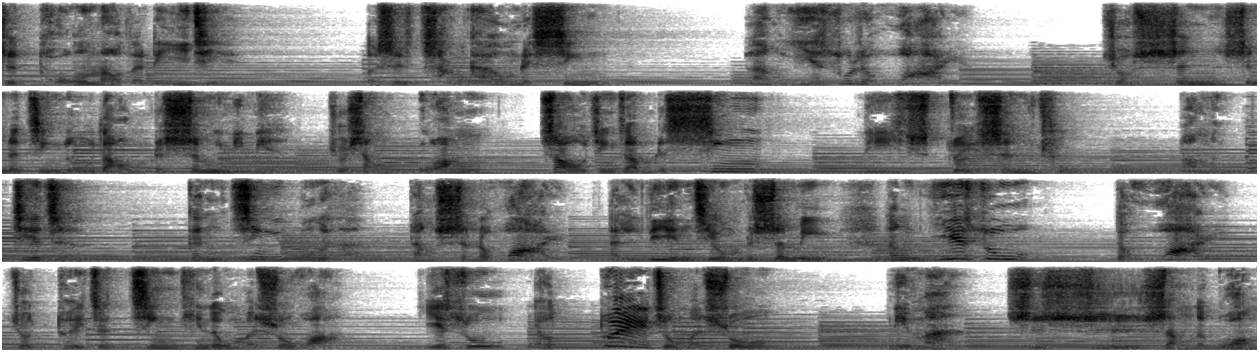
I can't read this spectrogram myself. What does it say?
是头脑的理解，而是敞开我们的心，让耶稣的话语就深深的进入到我们的生命里面，就像光照进在我们的心里最深处。让我们接着更进一步的，让神的话语来连接我们的生命，让耶稣的话语就对着今天的我们说话。耶稣要对着我们说：“你们是世上的光。”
